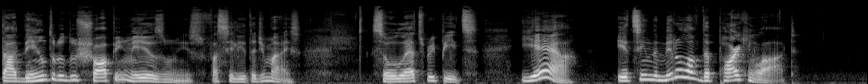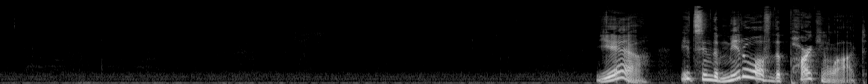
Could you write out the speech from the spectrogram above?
tá dentro do shopping mesmo, isso facilita demais. So let's repeat. Yeah, it's in the middle of the parking lot. Yeah, it's in the middle of the parking lot.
